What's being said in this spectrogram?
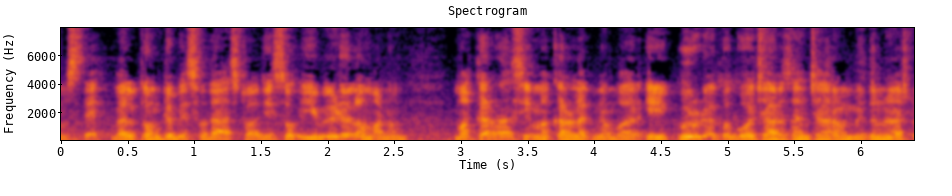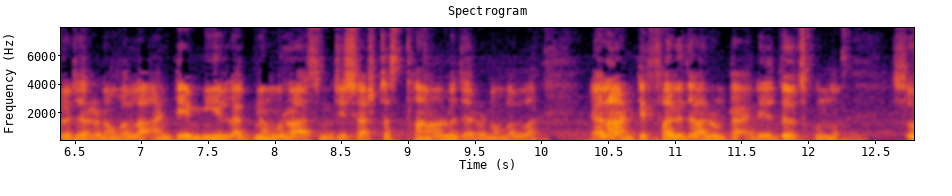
నమస్తే welcome to Vishwada astrology so ఈ వీడియోలో మనం మకర రాశి మకర లగ్నం వారికి గురుడు యొక్క గోచార సంచారం మిథున రాశిలో జరగడం వల్ల అంటే మీ లగ్నం రాశి నుంచి షష్ఠ స్థానంలో జరగడం వల్ల ఎలాంటి ఫలితాలు ఉంటాయనేది తెలుసుకుందాం. సో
